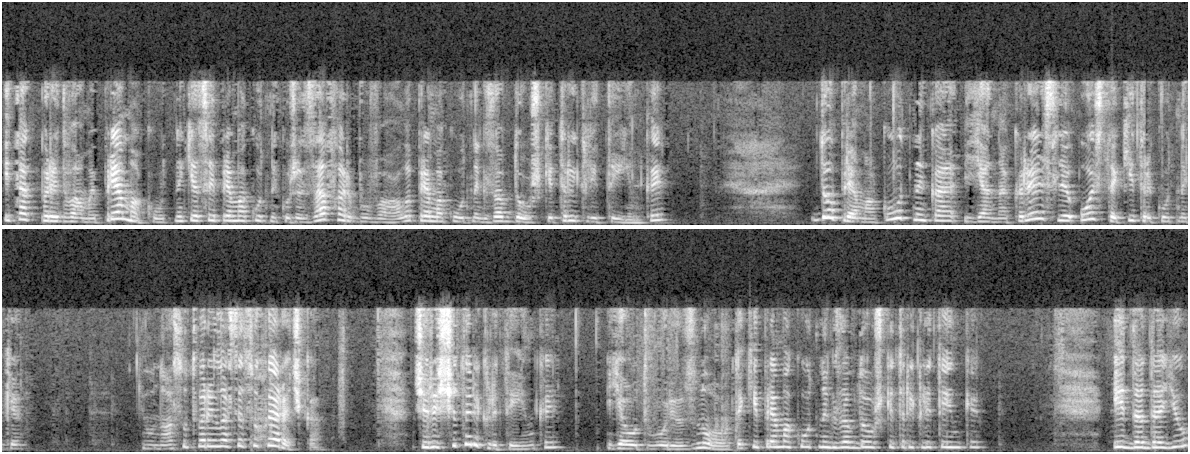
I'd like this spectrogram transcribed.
І так, перед вами прямокутник. Я цей прямокутник уже зафарбувала. Прямокутник завдовжки три клітинки. До прямокутника я накреслю ось такі трикутники. І у нас утворилася цукерочка. Через чотири клітинки я утворюю знову такий прямокутник завдовжки три клітинки. І додаю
